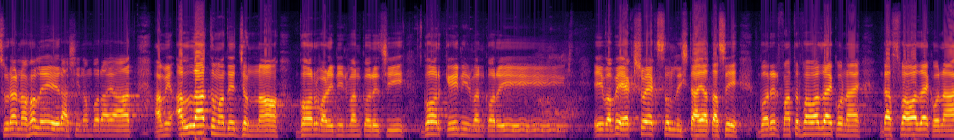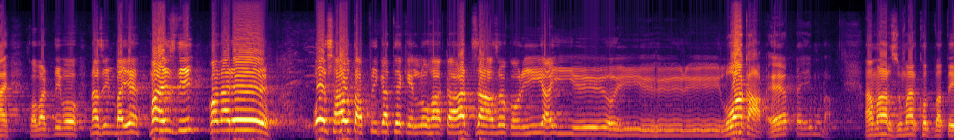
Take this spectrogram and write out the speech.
সূরা নহলের 80 নম্বর আয়াত, আমি আল্লাহ তোমাদের জন্য ঘর বাড়ি নির্মাণ করেছি। ঘর কে নির্মাণ করে? এইভাবে একশো একচল্লিশটা আয়াত আছে। ঘরের পাথর পাওয়া যায় কোনায়, গাছ পাওয়া যায় কোনায়। কবার দিব নাজিম ভাইয়ে মাইজ দি কোনারে? ওই সাউথ আফ্রিকা থেকে লোহা কাঠ জাহাজ করি আইয়ে। রে, একটা এই মোটা আমার জুমার খোদবাতে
